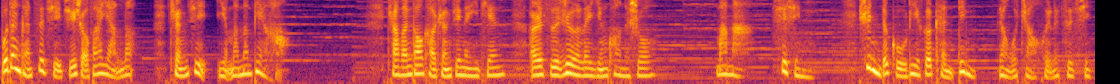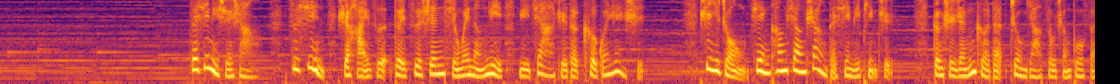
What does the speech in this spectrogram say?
不但敢自己举手发言了，成绩也慢慢变好。查完高考成绩那一天，儿子热泪盈眶地说：“妈妈，谢谢你，是你的鼓励和肯定让我找回了自信。”在心理学上，自信是孩子对自身行为能力与价值的客观认识，是一种健康向上的心理品质，更是人格的重要组成部分。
